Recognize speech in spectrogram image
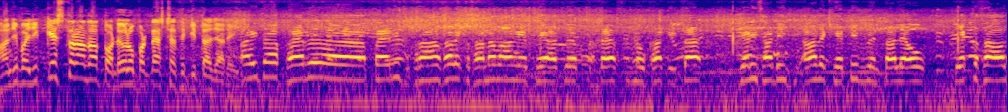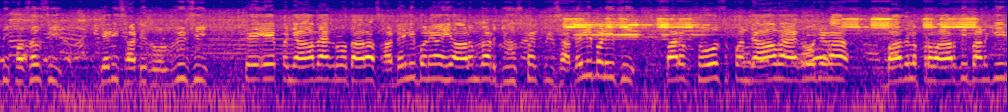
ਹਾਂਜੀ ਬਾਈ ਜੀ ਕਿਸ ਤਰ੍ਹਾਂ ਦਾ ਤੁਹਾਡੇ ਵੱਲੋਂ ਪ੍ਰੋਟੈਸਟ ਇੱਥੇ ਕੀਤਾ ਜਾ ਰਿਹਾ ਅਸੀਂ ਤਾਂ ਫਿਰ ਪੈਰਿਸ ਫਰਾਂਸ ਵਾਲੇ ਕਿਸਾਨਾਂ ਵਾਂਗ ਇੱਥੇ ਅੱਜ ਪ੍ਰੋਟੈਸਟ ਅਨੋਖਾ ਕੀਤਾ। ਜਿਹੜੀ ਸਾਡੀ ਆਹ ਦੇ ਖੇਤੀ ਵਿਭਿੰਨਤਾ ਲਿਆਓ ਇੱਕ ਸਾਲ ਦੀ ਫਸਲ ਸੀ ਜਿਹੜੀ ਸਾਡੀ ਰੁਲ ਰਹੀ ਸੀ ਤੇ ਇਹ ਪੰਜਾਬ ਐਗਰੋ ਦਾਰਾ ਸਾਡੇ ਲਈ ਬਣਿਆ ਸੀ ਆਲਮਗੜ੍ਹ ਜੂਸ ਫੈਕਟਰੀ ਸਾਡੇ ਲਈ ਬਣੀ ਸੀ। ਪਰ ਅਫਸੋਸ ਪੰਜਾਬ ਐਗਰੋ ਜਿਹੜਾ ਬਾਦਲ ਪਰਿਵਾਰ ਦੀ ਬਣ ਗਈ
